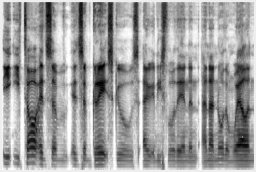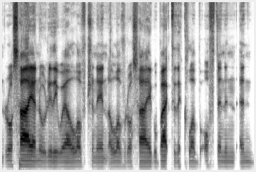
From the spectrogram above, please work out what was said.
he, he taught in some in some great schools out in East Lothian, and, and I know them well. And Ross High, I know really well. I love Tranent. I love Ross High. I go back to the club often and and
